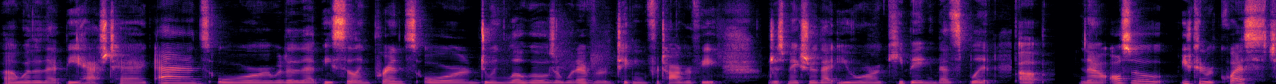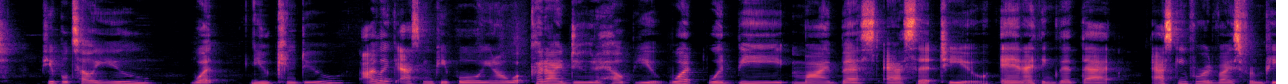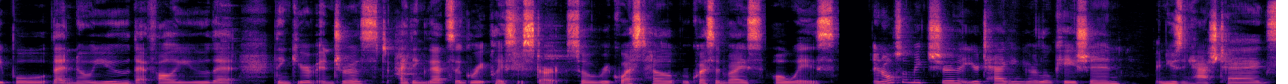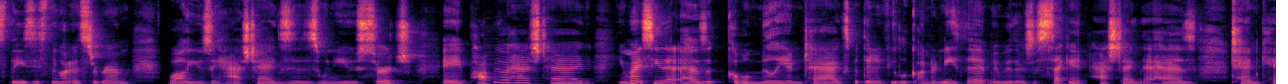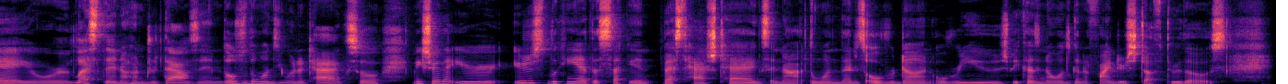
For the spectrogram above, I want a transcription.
Uh, whether that be hashtag ads or whether that be selling prints or doing logos or whatever, taking photography. Just make sure that you are keeping that split up. Now, also, you can request people tell you what you can do. I like asking people, you know, what could I do to help you? What would be my best asset to you? And I think that that asking for advice from people that know you, that follow you, that think you're of interest, I think that's a great place to start. So request help, request advice always. And also make sure that you're tagging your location and using hashtags. The easiest thing on Instagram while using hashtags is when you search a popular hashtag, you might see that it has a couple million tags, but then if you look underneath it, maybe there's a second hashtag that has 10k or less than 100,000. Those are the ones you want to tag. So make sure that you're you're just looking at the second best hashtags and not the one that is overdone, overused because no one's going to find your stuff through those.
